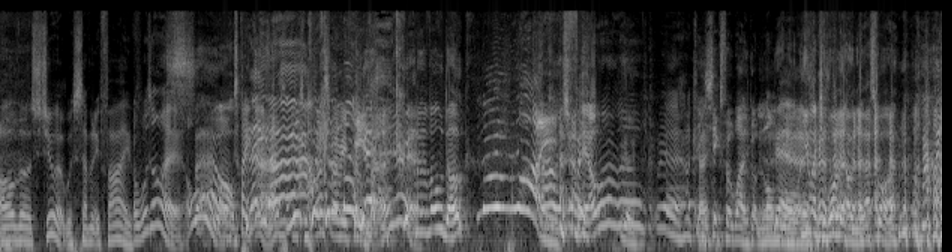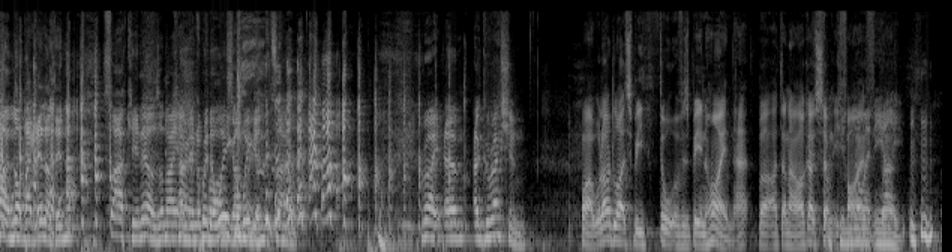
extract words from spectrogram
Although Stuart was 75. Oh, was I? Oh, Oh, I'll take player. that. That's very cool. Yeah, Yeah, quick with the bulldog. I was fit. Well, yeah, okay. He's six foot one, he's got long Yeah, you had your wallet on you, that's why. Not back then, I didn't. Fucking hell, I was on 800 Carrying quid a prawn week on somewhere. Wigan. right, um, aggression. Right, well, I'd like to be thought of as being high in that, but I don't know. I'll go 75. but- 98.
